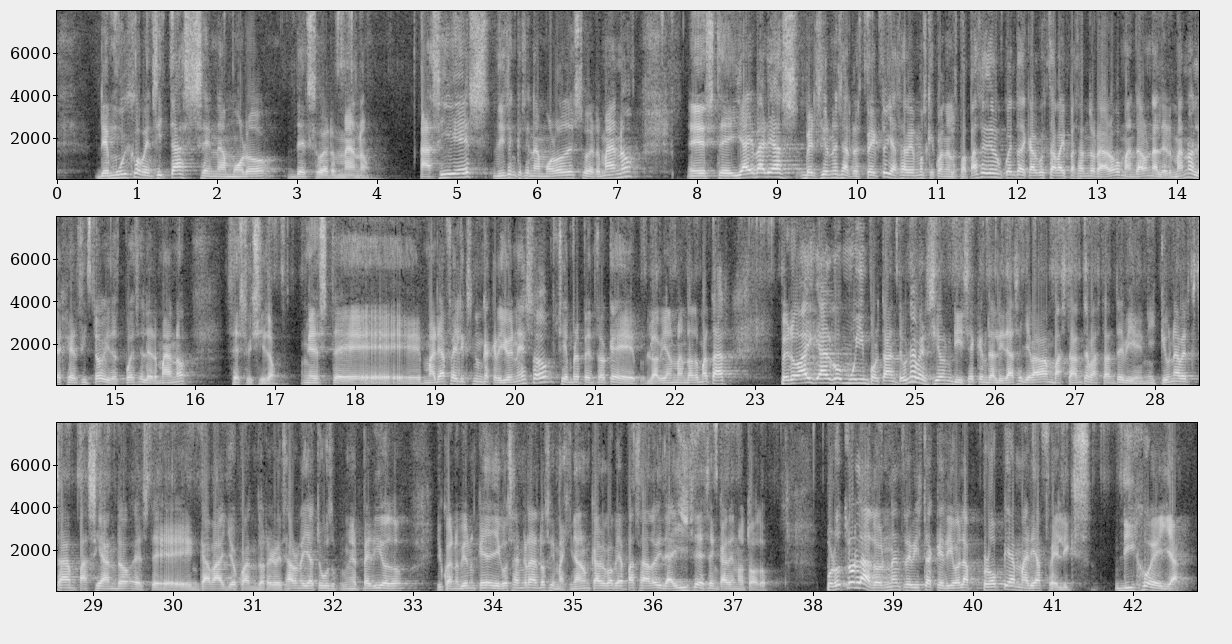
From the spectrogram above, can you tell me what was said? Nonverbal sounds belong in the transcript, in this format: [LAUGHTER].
de muy jovencita se enamoró de su hermano. Así es, dicen que se enamoró de su hermano. Este, y hay varias versiones al respecto. Ya sabemos que cuando los papás se dieron cuenta de que algo estaba ahí pasando raro, mandaron al hermano al ejército y después el hermano se suicidó. Este, María Félix nunca creyó en eso, siempre pensó que lo habían mandado matar. Pero hay algo muy importante. Una versión dice que en realidad se llevaban bastante, bastante bien y que una vez que estaban paseando este, en caballo, cuando regresaron ella tuvo su primer periodo y cuando vieron que ella llegó sangrando se imaginaron que algo había pasado y de ahí se desencadenó todo. Por otro lado, en una entrevista que dio la propia María Félix, dijo ella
